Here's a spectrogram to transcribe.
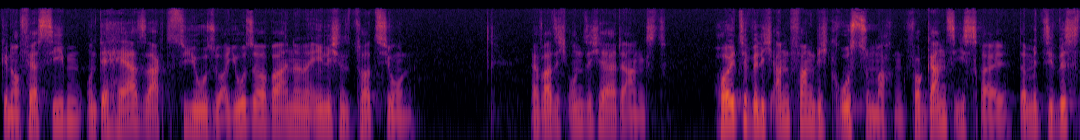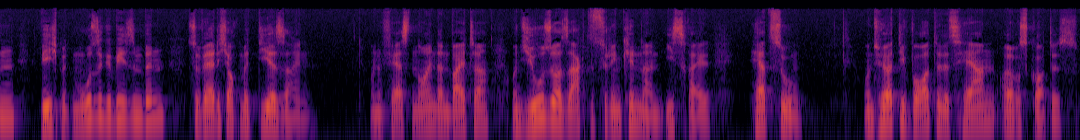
Genau, Vers 7. Und der Herr sagte zu Josua, Josua war in einer ähnlichen Situation. Er war sich unsicher, er hatte Angst. Heute will ich anfangen, dich groß zu machen, vor ganz Israel, damit sie wissen, wie ich mit Mose gewesen bin, so werde ich auch mit dir sein. Und in Vers 9 dann weiter, und Josua sagte zu den Kindern Israel, hört zu und hört die Worte des Herrn, eures Gottes.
